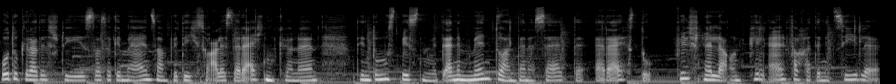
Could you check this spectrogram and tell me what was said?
wo du gerade stehst, was wir gemeinsam für dich so alles erreichen können. Denn du musst wissen, mit einem Mentor an deiner Seite erreichst du viel schneller und viel einfacher deine Ziele.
